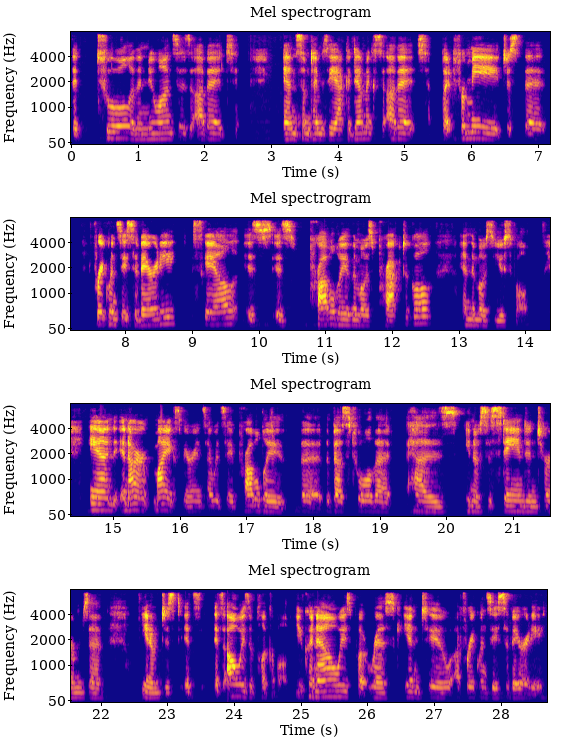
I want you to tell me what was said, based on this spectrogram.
the tool and the nuances of it and sometimes the academics of it. But for me, just the frequency severity scale is is probably the most practical and the most useful. And in our my experience, I would say probably the the best tool that has you know sustained in terms of you know just it's it's always applicable. You can always put risk into a frequency severity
